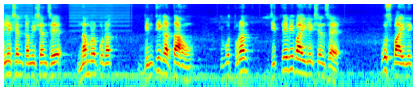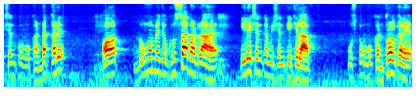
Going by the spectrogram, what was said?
इलेक्शन कमीशन से नम्रपूर्वक विनती करता हूँ कि वो तुरंत जितने भी बाई इलेक्शंस है उस बाई इलेक्शन को वो कंडक्ट करे। और लोगों में जो गुस्सा बढ़ रहा है इलेक्शन कमीशन के खिलाफ, उसको वो कंट्रोल करे।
